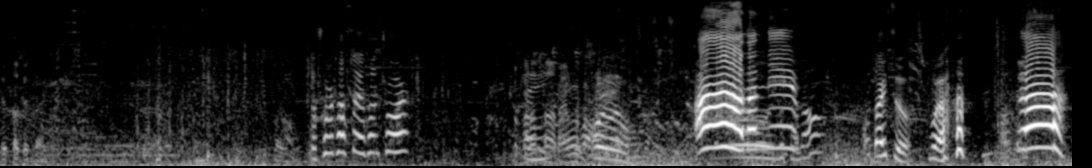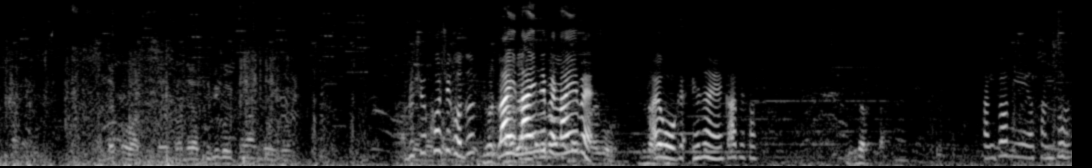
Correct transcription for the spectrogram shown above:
됐다 됐다. 저솔 살았다 라인 어휴 아 하나님! 어 나이스. 뭐야 야? 안될 것 같은데. 이거 내가 비비고 있긴 한데 이거 루슈 컷이거든 이거 라인 라인 자리아 1배 라인 1배 아이고. 괜찮아요 까비 까비 늦었다. 장전이에요 장전.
